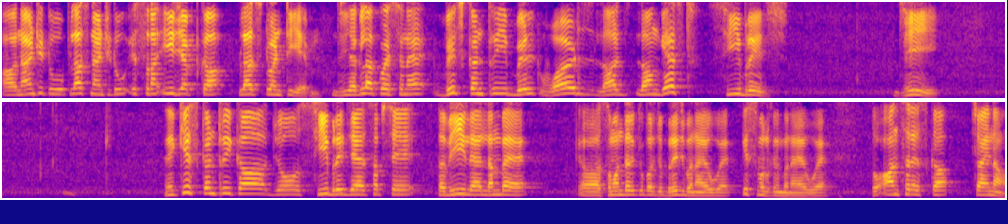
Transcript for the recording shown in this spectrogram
ninety two plus ninety two इस तरह इजिप्ट का प्लस ट्वेंटी है। जी, अगला क्वेश्चन है which country built world longest sea bridge जी। किस कंट्री का जो सी ब्रिज है, सबसे तवील है, लंबा है समंदर के ऊपर जो ब्रिज बनाया हुआ है, किस मुल्क ने बनाया हुआ है? तो आंसर है इसका चाइना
